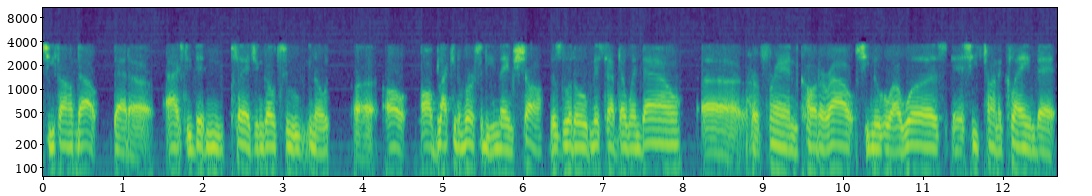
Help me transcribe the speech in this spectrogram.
She found out that uh, I actually didn't pledge and go to you know all all black university named Shaw. A little mishap that went down. Uh, her friend called her out. She knew who I was, and she's trying to claim that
